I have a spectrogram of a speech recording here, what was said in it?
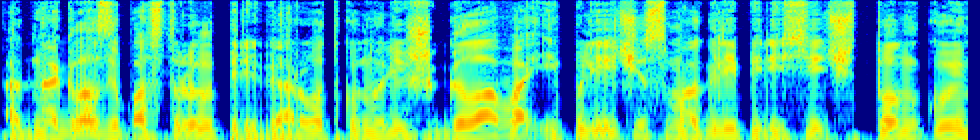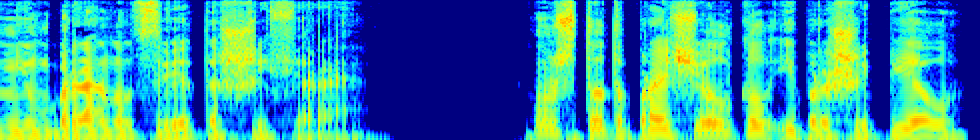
Одноглазый построил перегородку, но лишь голова и плечи смогли пересечь тонкую мембрану цвета шифера. Он что-то прощелкал и прошипел,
